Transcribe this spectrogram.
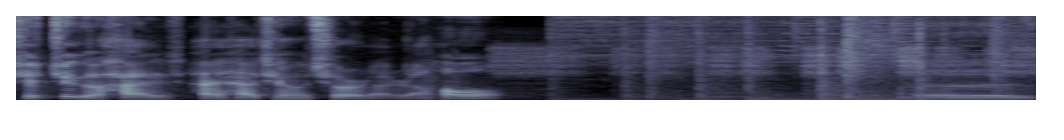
这这个还还还挺有趣的。然后，呃，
